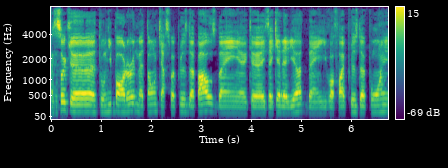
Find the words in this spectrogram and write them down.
C'est sûr que Tony Pollard, mettons, qui reçoit plus de passes, ben, euh, que Ezekiel Elliott, ben, il va faire plus de points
